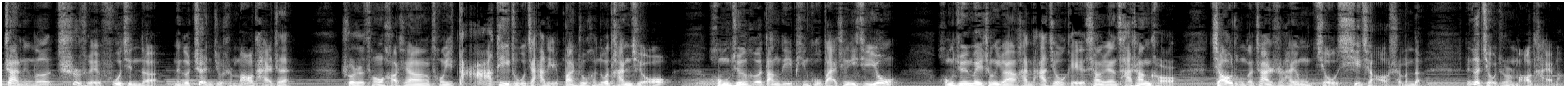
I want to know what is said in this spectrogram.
占领了赤水附近的那个镇，就是茅台镇，说是从好像从一大地主家里搬出很多坛酒。红军和当地贫苦百姓一起用，红军卫生员还拿酒给伤员擦伤口，脚肿的战士还用酒洗脚什么的，那个酒就是茅台嘛。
